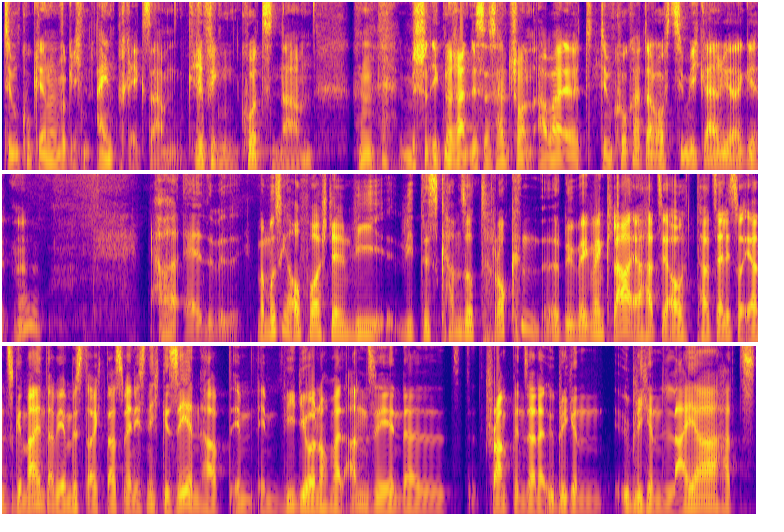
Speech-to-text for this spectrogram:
Tim Cook ja nun wirklich einen einprägsamen, griffigen, kurzen Namen. Hm, ein bisschen ignorant ist das halt schon. Aber äh, Tim Cook hat darauf ziemlich geil reagiert. Ne? Aber äh, man muss sich auch vorstellen, wie, wie das kam so trocken rüber. Ich meine, klar, er hat es ja auch tatsächlich so ernst gemeint, aber ihr müsst euch das, wenn ihr es nicht gesehen habt, im, im Video nochmal ansehen. Äh, Trump in seiner übrigen, üblichen Leier hat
